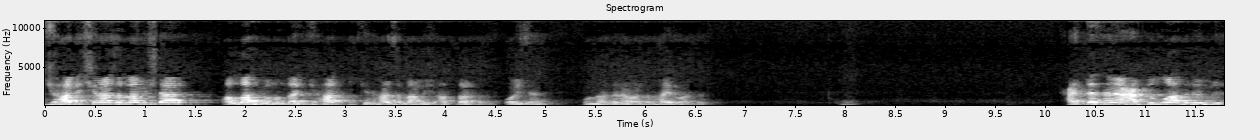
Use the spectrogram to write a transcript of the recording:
cihad için hazırlanmışlar. Allah yolunda cihad için hazırlanmış atlardır. O yüzden onlarda ne vardır? Hayır vardır. حدثنا عبد الله بن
